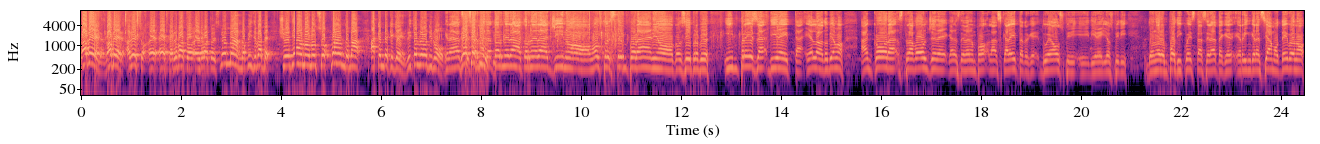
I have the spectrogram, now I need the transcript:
Va bene, va bene, adesso eh, ecco, è arrivato, è arrivato il signor Manno, quindi vabbè, ci vediamo non so quando, ma a come back again, ritornerò di nuovo. Grazie, a tornerà, tutti. tornerà, tornerà Gino, molto estemporaneo, così proprio in presa diretta. E allora dobbiamo ancora stravolgere, cara Stefano, un po' la scaletta perché due ospiti, eh, direi gli ospiti d'onore un po' di questa serata che ringraziamo devono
